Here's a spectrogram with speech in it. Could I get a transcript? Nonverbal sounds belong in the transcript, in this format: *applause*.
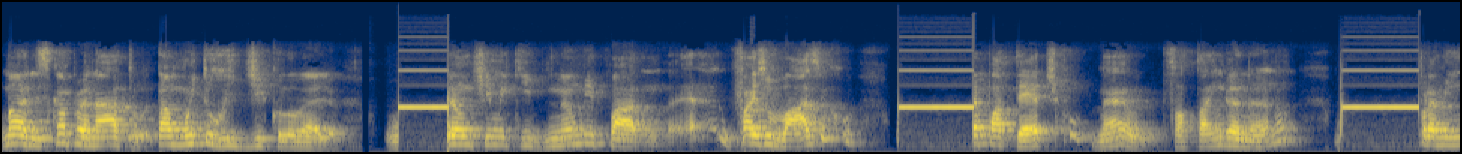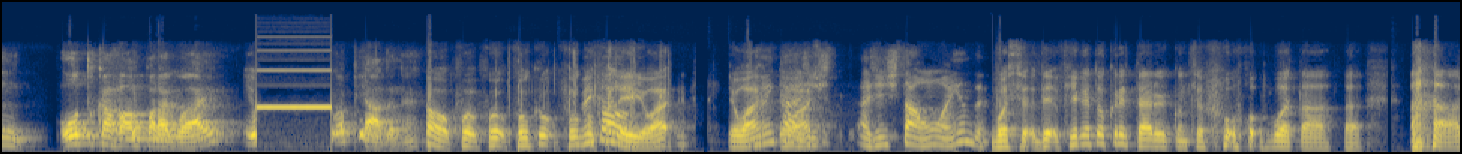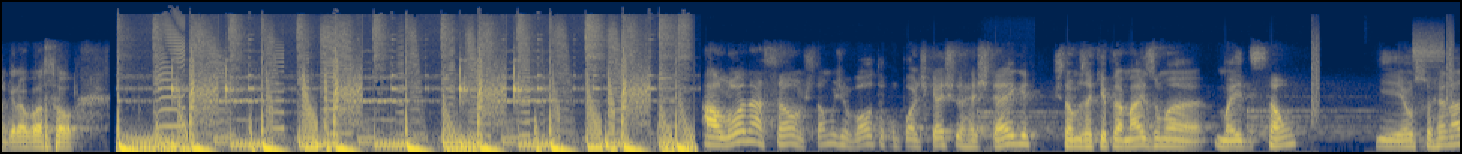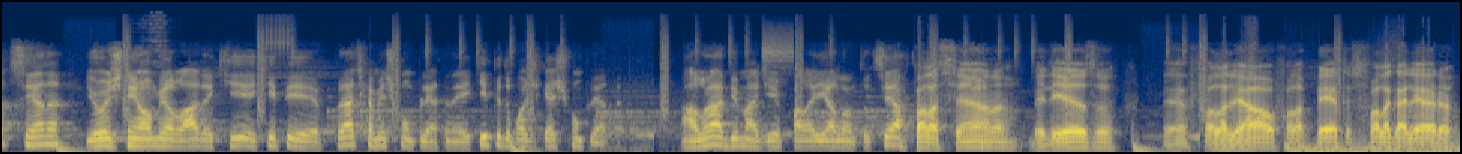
mano, esse campeonato tá muito ridículo, velho. O *laughs* é um time que não me é, faz o básico. O *laughs* é patético, né? Só tá enganando. *laughs* Para mim, outro cavalo paraguaio. Eu uma piada, né? Não, foi, foi, foi, o que eu, foi o que eu falei. Eu, eu, acho, cá, eu a acho. Gente, a gente tá on ainda? Você, fica a teu critério quando você for botar a, a, a gravação. Alô, nação! Estamos de volta com o podcast do Hashtag. Estamos aqui para mais uma, uma edição. E eu sou Renato Sena e hoje tem ao meu lado aqui a equipe praticamente completa, né? A equipe do podcast completa. Alan Abimadi, fala aí, Alan, tudo certo? Fala, Sena, beleza? É, fala, Leal, fala, Peters, fala, galera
